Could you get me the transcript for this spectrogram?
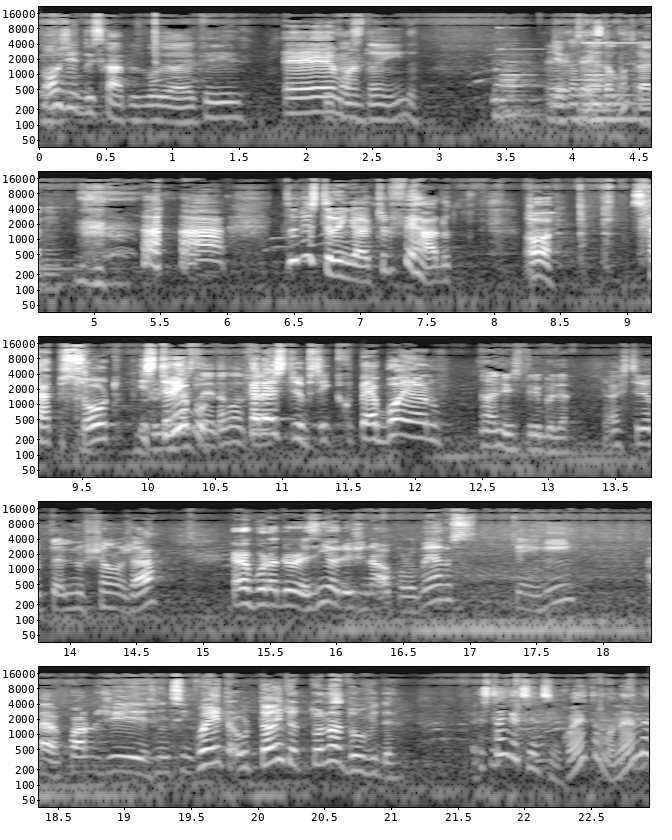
Olha o jeito do escape, os bagulho, é aquele É, tem mano. castanha ainda. E É, a castanha tá ao contrário, hein? tudo estranho, galera. Tudo ferrado. Ó, escape solto. Estribo? Cadê o estribo? Você tem que ir com o pé boiando. Olha o estribo ali. ó. O estribo tá ali no chão já. Carburadorzinho original, pelo menos. Tem rim. É, o quadro de 150. O tanque, eu tô na dúvida. Esse tanque é de 150, mano? É, né?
